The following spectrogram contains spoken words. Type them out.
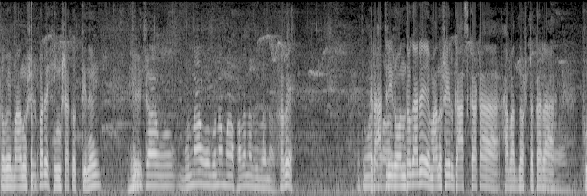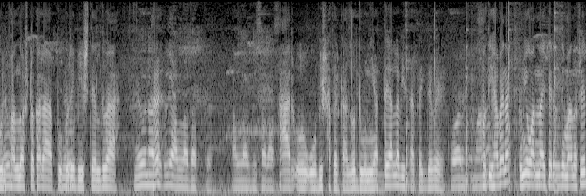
তবে মানুষের পরে হিংসা করতে নেই। হিংসা ও গুণা ও গুণা মাফ হবে না জীবনে হবে রাত্রির অন্ধকারে মানুষের গাছ কাটা আবাদ নষ্ট করা। ফুল ফল নষ্ট করা পুকুরে বিষ তেল দেওয়া কেউ না? দেখলে আল্লাহ দেখতে আল্লাহর বিচার আছে আর ও অভিশাপের দুনিয়াতে আল্লাহ বিচার করে দেবে। ক্ষতি হবে না? তুমি অন্যায় করে যদি মানুষের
